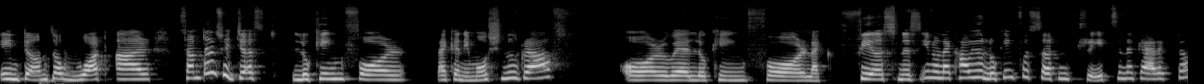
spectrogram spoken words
in terms of what are sometimes we're just looking for like an emotional graph or we're looking for like fierceness you know like how you're looking for certain traits in a character.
